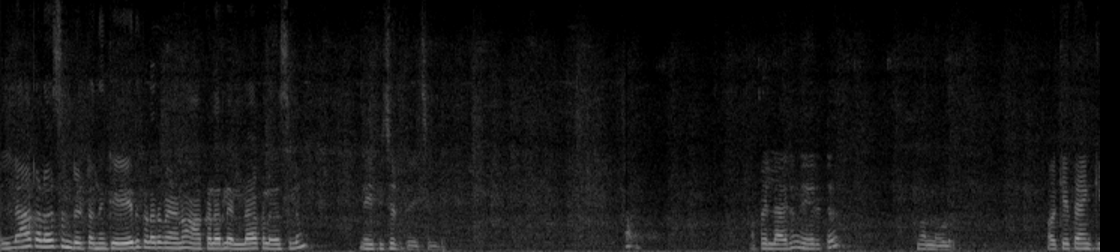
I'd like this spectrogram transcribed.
എല്ലാ കളേഴ്സും ഉണ്ട് കേട്ടോ. നിങ്ങൾക്ക് ഏത് കളർ വേണോ ആ കളറിൽ എല്ലാ കളേഴ്സിലും നെയ്പ്പിച്ചെടുത്ത് വെച്ചിട്ടുണ്ട്. അപ്പോൾ എല്ലാവരും നേരിട്ട് വന്നോളൂ. ഓക്കെ താങ്ക്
